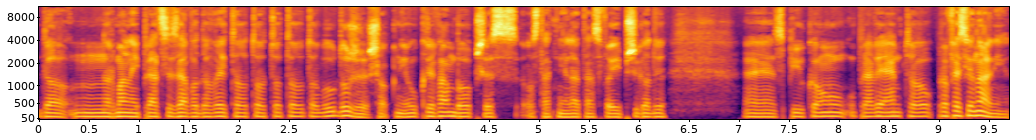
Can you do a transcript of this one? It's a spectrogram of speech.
do normalnej pracy zawodowej to, to, to, to, to był duży szok, nie ukrywam, bo przez ostatnie lata swojej przygody e, z piłką uprawiałem to profesjonalnie.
